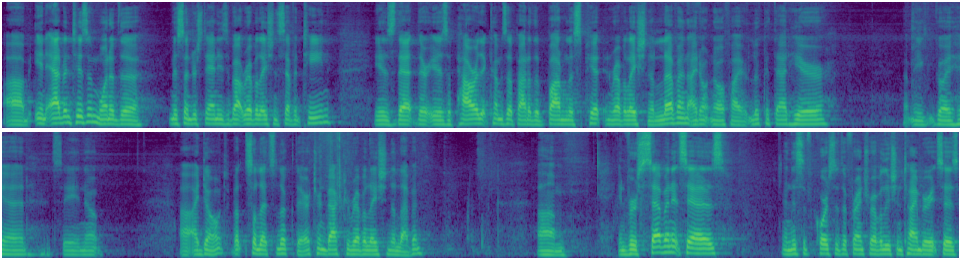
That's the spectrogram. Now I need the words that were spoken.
Um, in Adventism, one of the misunderstandings about Revelation 17 is that there is a power that comes up out of the bottomless pit in Revelation 11. I don't know if I look at that here. Let me go ahead. Let's see. No, uh, I don't. But so let's look there. Turn back to Revelation 11. Um, in verse 7, it says, and this, of course, is the French Revolution time period. It says,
